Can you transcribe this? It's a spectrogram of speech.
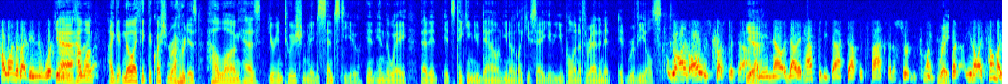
How long have I been working? Yeah, how long? I get no. I think the question, Robert, is how long has your intuition made sense to you in, in the way that it, it's taking you down? You know, like you say, you, you pull in a thread and it, it reveals. Well, I've always trusted that. Yeah. I mean, now now it has to be backed up with facts at a certain point. Right. But you know, I tell my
